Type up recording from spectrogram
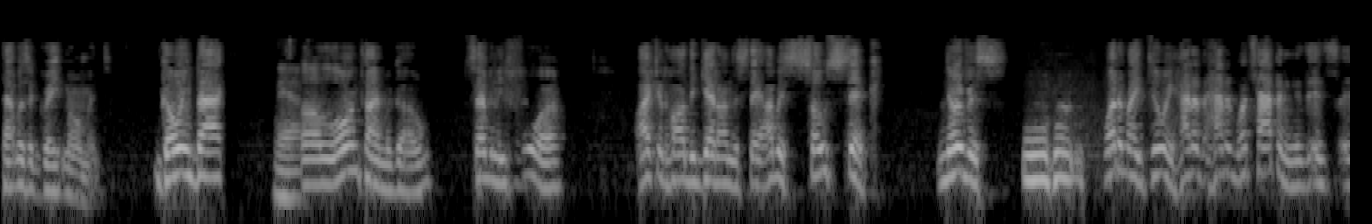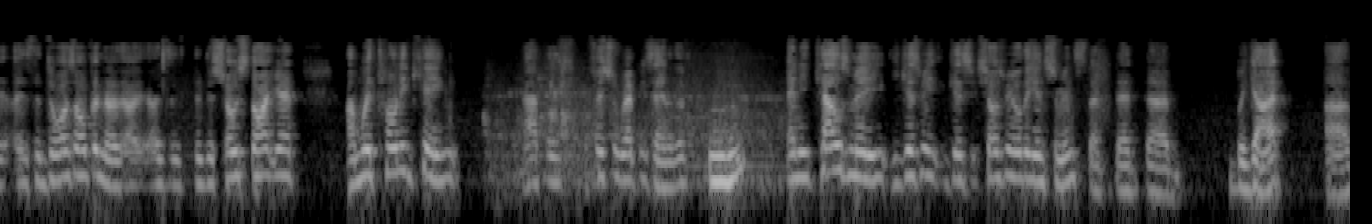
That was a great moment. Going back Yeah. a long time ago, 74, I could hardly get on the stage. I was so sick, nervous. hmm What am I doing? How did, how did, what's happening? Is, is, the doors open? Uh, Is, did the show start yet? I'm with Tony King, Apple's official representative, hmm and he tells me, he gives me, gives, shows me all the instruments that, that, uh, we got, uh,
